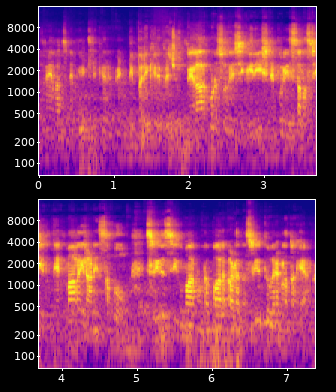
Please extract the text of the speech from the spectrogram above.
കുടുംബത്തിനെയും അച്ഛനും വീട്ടിൽ കയറി വെട്ടിപ്പരിക്കേൽപ്പിച്ചു മേലാർക്കോട് സ്വദേശി ഗിരീഷിനെ പോലീസ് അറസ്റ്റ് ചെയ്തു. നെന്മാറയിലാണ് ഈ സംഭവം. ശ്രീ ശ്രീകുമാറിനുണ്ട് പാലക്കാട്. നിന്ന് ശ്രീജിത്ത് വിവരങ്ങൾ എന്തൊക്കെയാണ്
